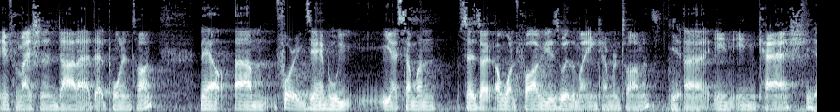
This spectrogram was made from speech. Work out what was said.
information and data at that point in time. Now, um, for example, you know, someone says, I, I want five years worth of my income retirements Yeah. uh, in, in cash. Yeah.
